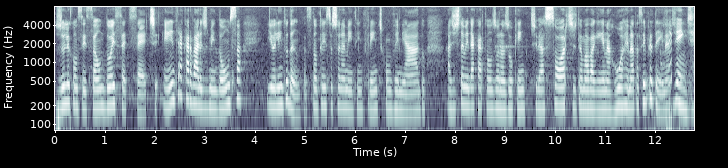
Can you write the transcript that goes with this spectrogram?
Júlio Conceição 277, entre a Carvalho de Mendonça e Olinto Dantas. Então tem estacionamento em frente, conveniado. A gente também dá cartão Zona Azul, quem tiver a sorte de ter uma vaguinha na rua, a Renata sempre tem, né? Gente,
